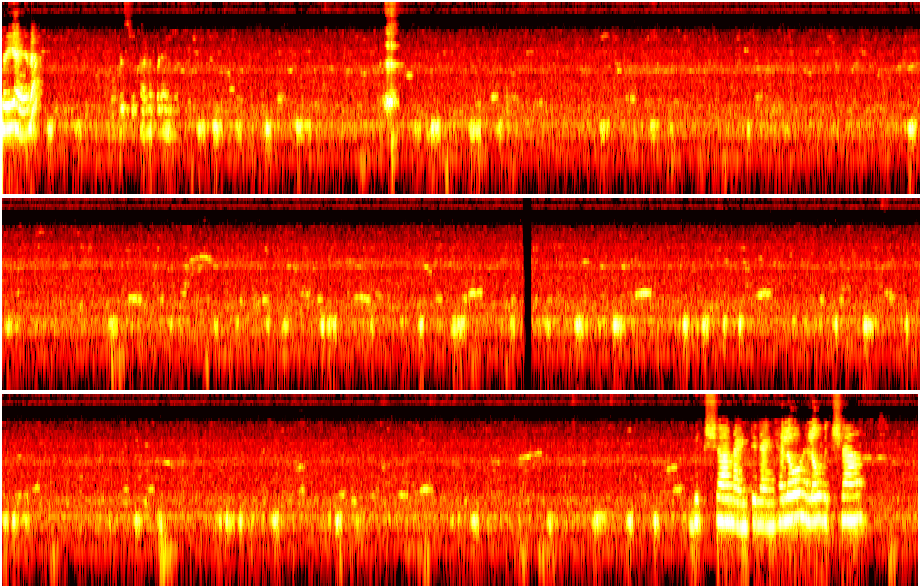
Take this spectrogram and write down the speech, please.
लई आहे ना? Viksha ninety nine. Hello hello Viksha.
